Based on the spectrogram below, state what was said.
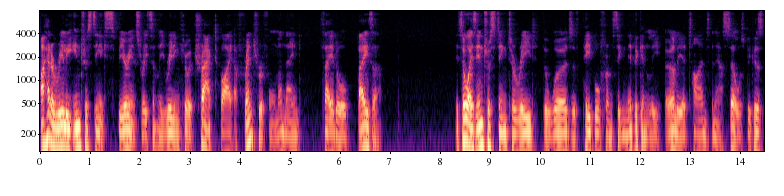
I had a really interesting experience recently reading through a tract by a French reformer named Theodore Beza. It's always interesting to read the words of people from significantly earlier times than ourselves because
